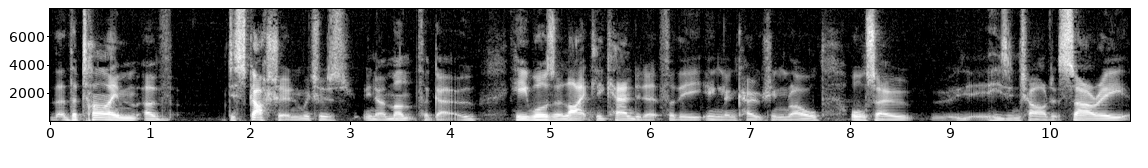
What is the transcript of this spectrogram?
the time of discussion, which was you know a month ago, he was a likely candidate for the England coaching role. Also, he's in charge at Surrey,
